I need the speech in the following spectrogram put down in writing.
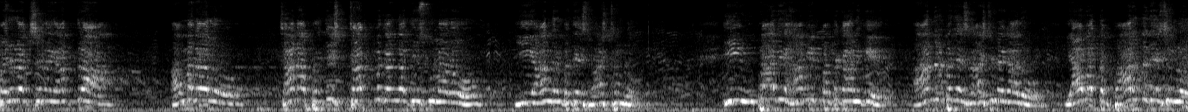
పరిరక్షణ యాత్ర అమ్మగారు చాలా ప్రతిష్టాత్మకంగా తీసుకున్నారు ఈ ఆంధ్రప్రదేశ్ రాష్ట్రంలో. ఈ ఉపాధి హామీ పథకానికి ఆంధ్రప్రదేశ్ రాష్ట్రమే కాదు యావత్ భారతదేశంలో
